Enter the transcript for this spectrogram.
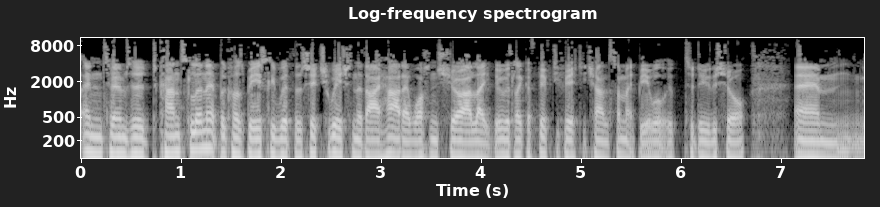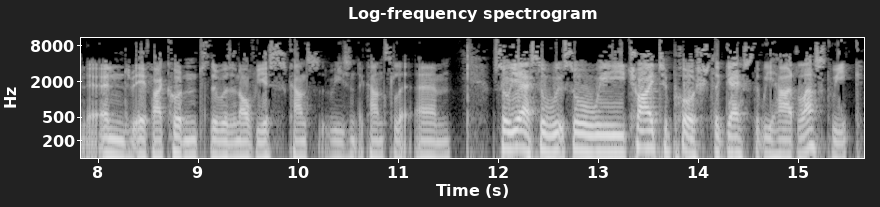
in terms of cancelling it because basically with the situation that I had I wasn't sure I, like there was like a 50-50 chance I might be able to, to do the show. Um, and if I couldn't there was an obvious cancel- reason to cancel it. Um, so yeah so we, so we tried to push the guest that we had last week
